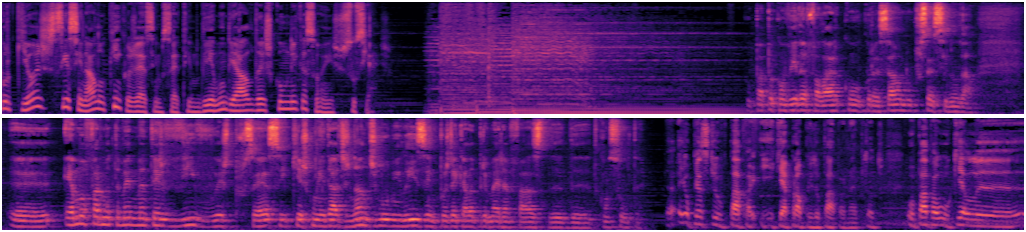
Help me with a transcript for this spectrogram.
porque hoje se assinala o 57º Dia Mundial das Comunicações Sociais. O Papa convida a falar com o coração no processo sinodal. Eh, é uma forma também de manter vivo este processo e que as comunidades não desmobilizem depois daquela primeira fase de, de, de consulta. Eu penso que o Papa, e que é próprio do Papa, não é? Portanto, o Papa, o que ele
